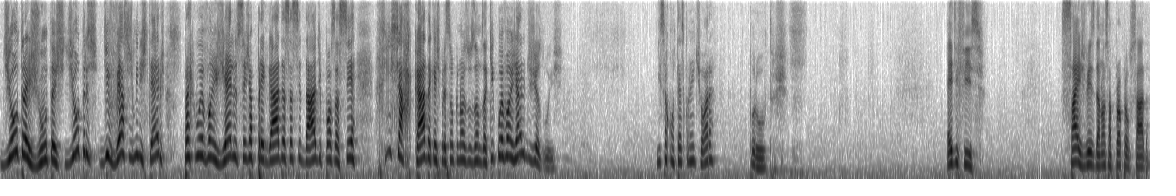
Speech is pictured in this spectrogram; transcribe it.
de outras juntas, de outros diversos ministérios, para que o evangelho seja pregado essa cidade possa ser encharcada, que é a expressão que nós usamos aqui, com o evangelho de Jesus. Isso acontece quando a gente ora por outros. É difícil. Sai às vezes da nossa própria alçada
